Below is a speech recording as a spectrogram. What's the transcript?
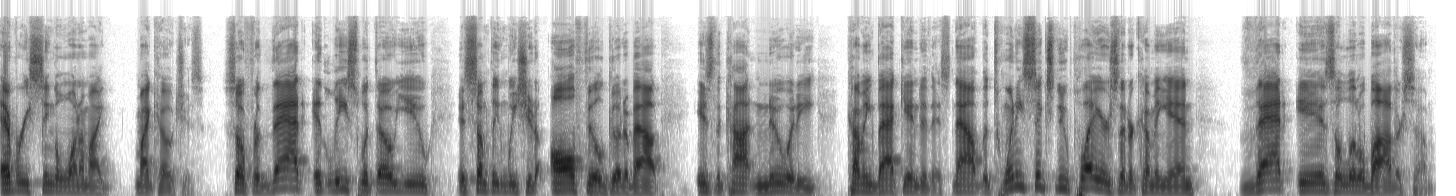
every single one of my, my coaches. So for that, at least with OU, is something we should all feel good about is the continuity coming back into this. Now, the 26 new players that are coming in, that is a little bothersome.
